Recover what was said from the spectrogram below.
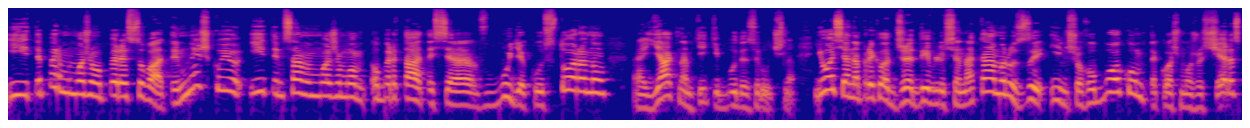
і тепер ми можемо пересувати мишкою, і тим самим можемо обертатися в будь-яку сторону. Е, Як нам тільки буде зручно. І ось я, наприклад, вже дивлюся на камеру з іншого боку, також можу ще раз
